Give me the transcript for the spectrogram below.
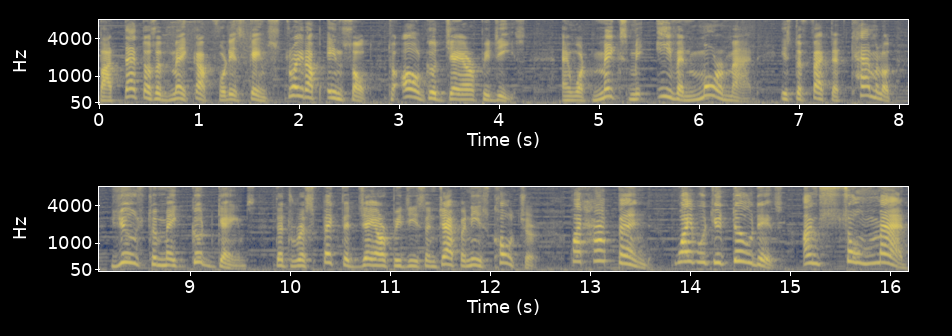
But that doesn't make up for this game's straight up insult to all good JRPGs. And what makes me even more mad is the fact that Camelot used to make good games that respected JRPGs and Japanese culture. What happened? Why would you do this? I'm so mad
